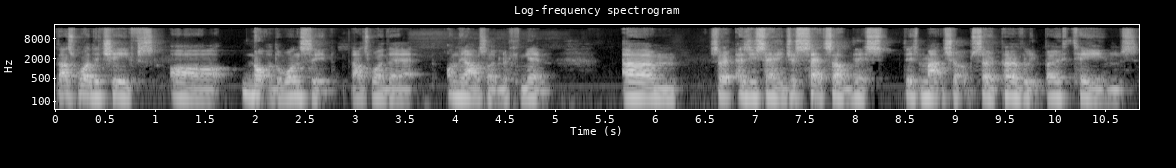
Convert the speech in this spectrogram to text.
that's why the Chiefs are not at the one seed. That's why they're on the outside looking in. Um, so as you say, it just sets up this this matchup so perfectly. Both teams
